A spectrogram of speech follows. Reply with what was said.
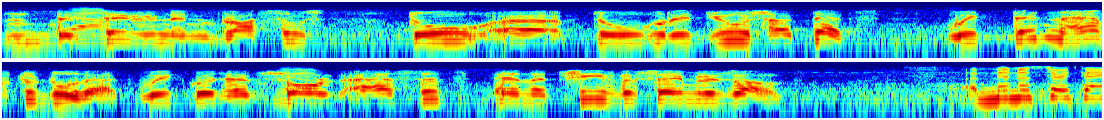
decision yeah. in Brussels to, uh, to reduce our debts. We didn't have to do that. We could have sold yeah. assets and achieved the same result. Uh, Minister, thank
